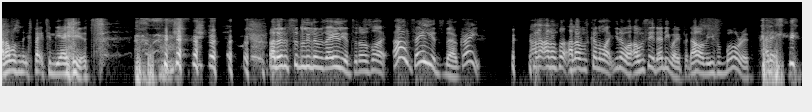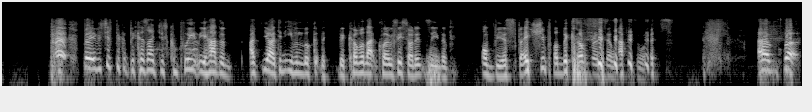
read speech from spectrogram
And I wasn't expecting the aliens. and then suddenly there was aliens, and I was like, oh, there's aliens now, great. And I, and I, thought, and I was kind of like, you know what, I was in anyway, but now I'm even more in. And it, but it was just because, because I just completely hadn't. I, yeah, I didn't even look at the, the cover that closely, so I didn't see the obvious spaceship on the cover until afterwards. Um, but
